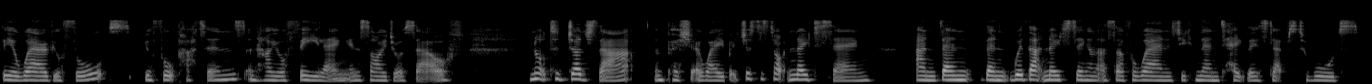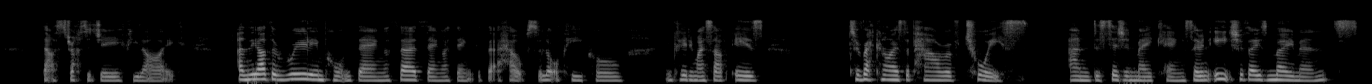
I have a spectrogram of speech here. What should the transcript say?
be aware of your thoughts, your thought patterns, and how you're feeling inside yourself not to judge that and push it away, but just to start noticing. And then, then with that noticing and that self awareness, you can then take those steps towards that strategy, if you like. And the other really important thing, the third thing I think that helps a lot of people, including myself, is to recognize the power of choice and decision making. So, in each of those moments,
